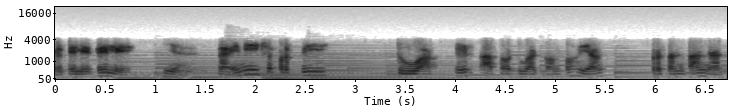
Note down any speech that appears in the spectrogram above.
bertele-tele. Iya. Yeah. Nah ini seperti dua case atau dua contoh yang bertentangan.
